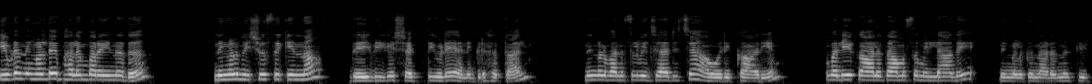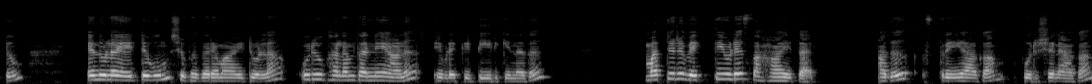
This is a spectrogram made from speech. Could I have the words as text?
ഇവിടെ നിങ്ങളുടെ ഫലം പറയുന്നത് നിങ്ങൾ വിശ്വസിക്കുന്ന ദൈവിക ശക്തിയുടെ അനുഗ്രഹത്താൽ നിങ്ങൾ മനസ്സിൽ വിചാരിച്ച ആ ഒരു കാര്യം വലിയ കാലതാമസമില്ലാതെ നിങ്ങൾക്ക് നടന്ന് കിട്ടും എന്നുള്ള ഏറ്റവും ശുഭകരമായിട്ടുള്ള ഒരു ഫലം തന്നെയാണ് ഇവിടെ കിട്ടിയിരിക്കുന്നത്. മറ്റൊരു വ്യക്തിയുടെ സഹായത്താൽ അത് സ്ത്രീയാകാം പുരുഷനാകാം.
